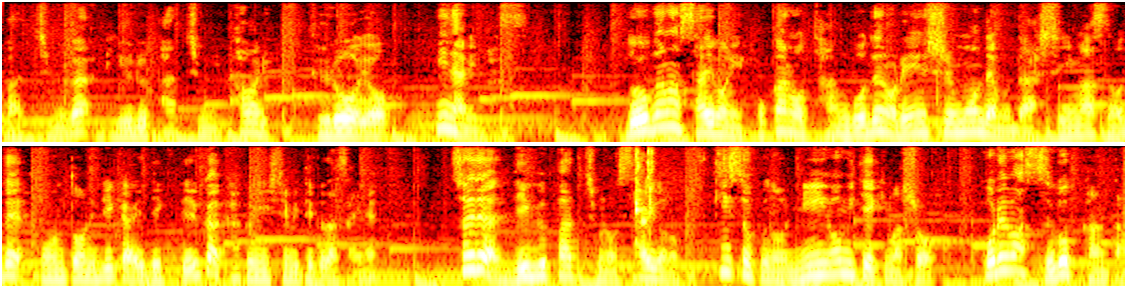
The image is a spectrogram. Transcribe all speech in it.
パッチムがリュールパッチムに変わり to ローよになります。動画の最後に他の単語での練習問題も出していますので、本当に理解できているか確認してみてくださいね。それでは dig パッチムの最後の不規則の2を見ていきましょう。これはすごく簡単。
